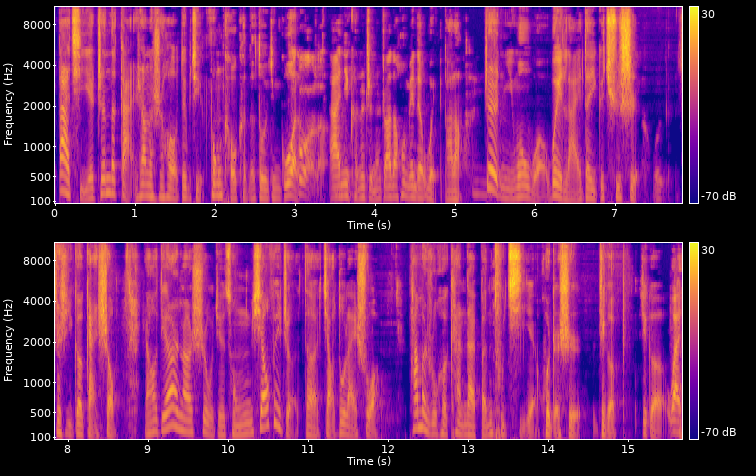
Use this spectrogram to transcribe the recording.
大企业真的赶上的时候，对不起，风口可能都已经过了。过了啊，你可能只能抓到后面的尾巴了。这你问我未来的一个趋势，我这是一个感受。然后第二呢，是我觉得从消费者的角度来说，他们如何看待本土企业或者是这个这个外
